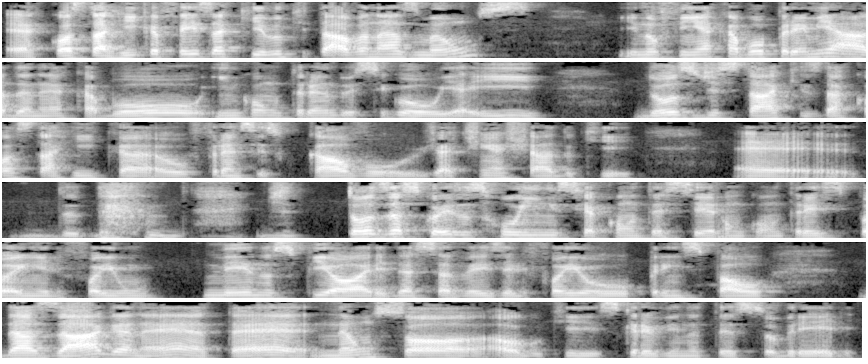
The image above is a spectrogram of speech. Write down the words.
É, Costa Rica fez aquilo que estava nas mãos e no fim acabou premiada, né? Acabou encontrando esse gol. E aí, dos destaques da Costa Rica, o Francisco Calvo já tinha achado que é, do, de todas as coisas ruins que aconteceram contra a Espanha, ele foi um menos pior, e dessa vez ele foi o principal da zaga, né? Até não só algo que escrevi no texto sobre ele,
